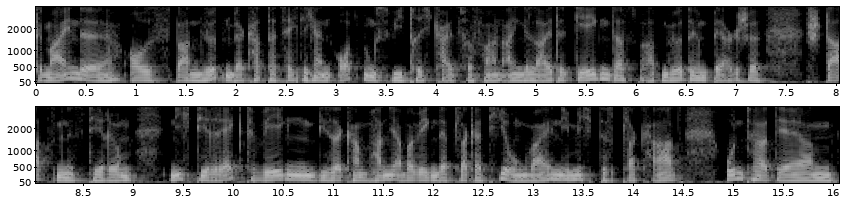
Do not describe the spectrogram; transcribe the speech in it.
Gemeinde aus Baden-Württemberg, hat tatsächlich ein Ordnungswidrigkeitsverfahren eingeleitet gegen das baden-württembergische Staatsministerium Ministerium nicht direkt wegen dieser Kampagne, aber wegen der Plakatierung, weil nämlich das Plakat unter dem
